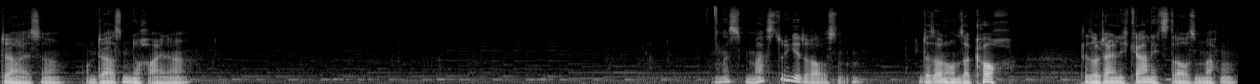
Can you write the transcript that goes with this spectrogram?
Da ist er. Und da ist noch einer. Was machst du hier draußen? Und das ist auch noch unser Koch. Der sollte eigentlich gar nichts draußen machen.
